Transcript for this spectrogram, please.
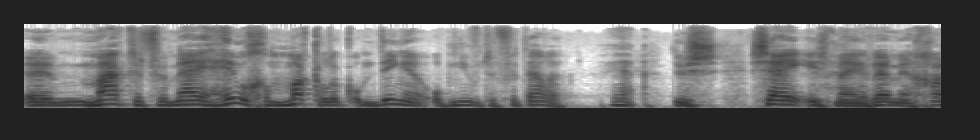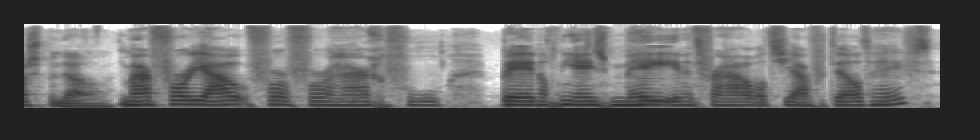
Uh, maakt het voor mij heel gemakkelijk om dingen opnieuw te vertellen. Ja. Dus zij is mijn rem- en gaspendaal. Maar voor jou, voor, voor haar gevoel... ben je nog niet eens mee in het verhaal wat ze jou verteld heeft?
